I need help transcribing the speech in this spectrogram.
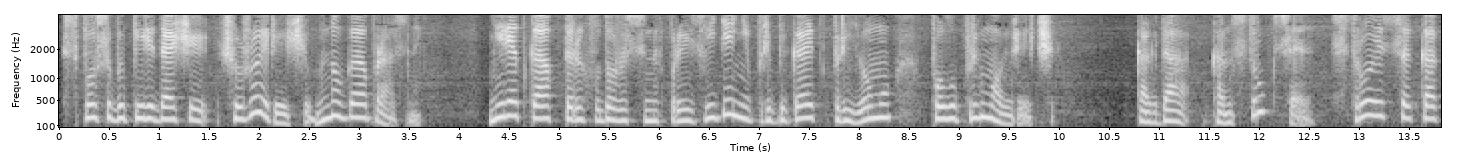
Способы передачи чужой речи многообразны. Нередко авторы художественных произведений прибегают к приему полупрямой речи когда конструкция строится как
